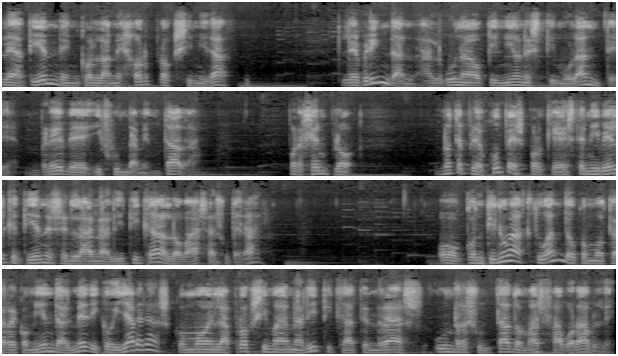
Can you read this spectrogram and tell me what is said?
le atienden con la mejor proximidad, le brindan alguna opinión estimulante, breve y fundamentada. Por ejemplo, no te preocupes porque este nivel que tienes en la analítica lo vas a superar. O continúa actuando como te recomienda el médico y ya verás como en la próxima analítica tendrás un resultado más favorable.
